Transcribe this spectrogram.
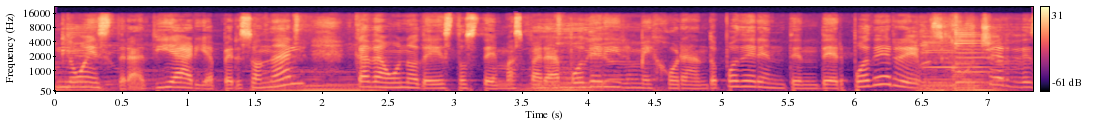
nuestra, diaria, personal, cada uno de estos temas para poder ir mejorando, poder entender, poder escuchar eh,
